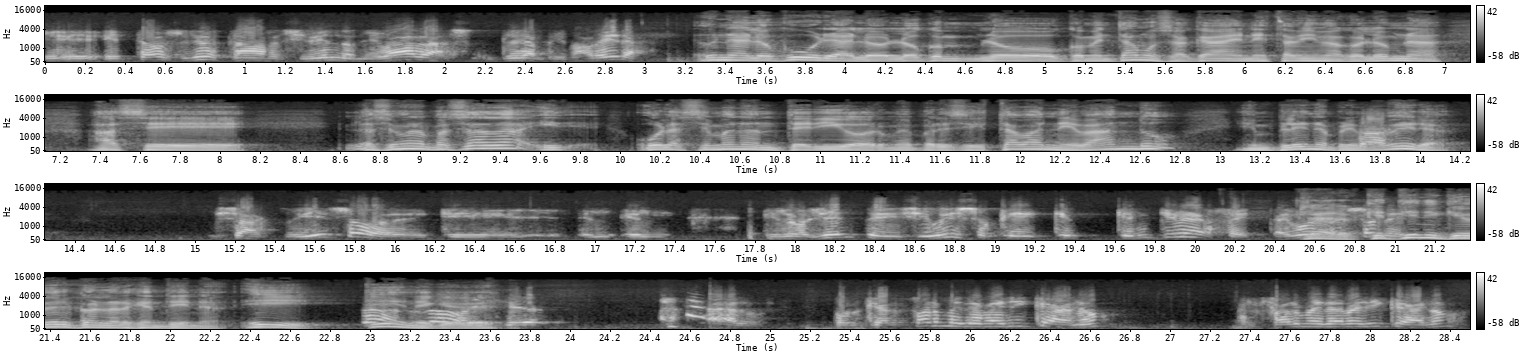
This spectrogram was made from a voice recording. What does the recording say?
Eh, Estados Unidos estaba recibiendo nevadas en plena primavera. Una locura, lo, lo, lo comentamos acá en esta misma columna hace la semana pasada y, o la semana anterior, me parece, estaba nevando en plena primavera. Exacto, y eso eh, que el, el, oyente dice, ¿eso qué, qué, qué, me afecta? claro, ¿qué tiene que ver con la Argentina? Y tiene que ver. claro, porque al farmer americano, al farmer americano,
